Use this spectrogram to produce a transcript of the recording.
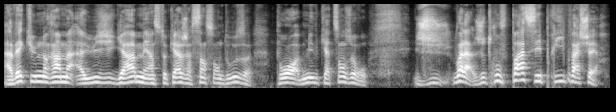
avec une RAM à 8 Go mais un stockage à 512 pour 1400 euros. voilà, je trouve pas ces prix pas chers.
